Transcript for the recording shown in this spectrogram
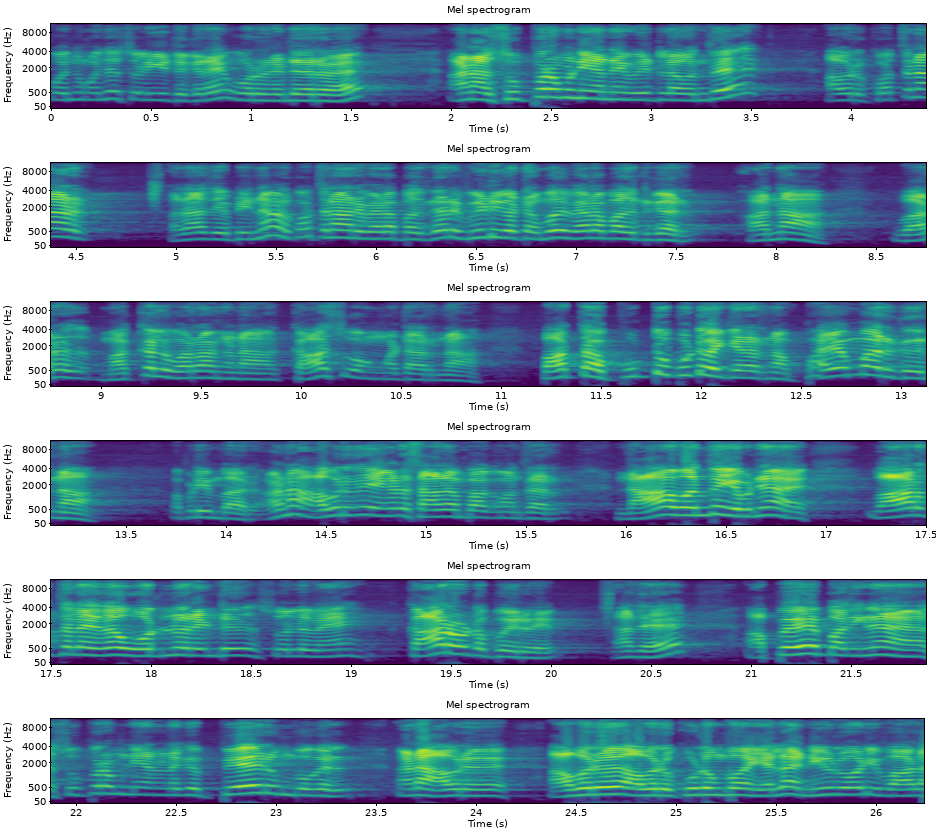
கொஞ்சம் கொஞ்சம் சொல்லிக்கிட்டு இருக்கிறேன் ஒரு ரெண்டு தடவை. ஆனால் சுப்பிரமணிய அண்ணன் வீட்டில் வந்து அவர் கொத்தனார் அதாவது எப்படின்னா கொத்தனார் வேலை பார்த்துருக்காரு வீடு கட்டும்போது வேலை பார்த்துட்டு ஆனால் வர மக்கள் வராங்கண்ணா காசு வாங்க மாட்டாருண்ணா. பார்த்தா புட்டு புட்டு வைக்கிறாருண்ணா பயமாக இருக்குதுண்ணா அப்படிம்பார். ஆனால் அவர் தான் எங்கிட்ட சாதகம் பார்க்க வந்தார். நான் வந்து எப்படின்னா வாரத்தில் ஏதோ ஒன்று ரெண்டு சொல்லுவேன் கார் ஓட்ட போயிடுவேன் அது அப்போவே பார்த்தீங்கன்னா சுப்பிரமணிய அண்ணனுக்கு பேரும் புகழ். ஆனால் அவர் அவர் அவர் குடும்பம் எல்லாம் நீரோடி வாழ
